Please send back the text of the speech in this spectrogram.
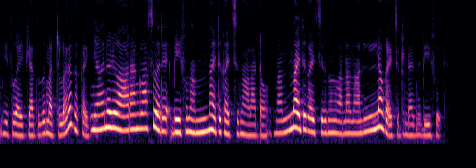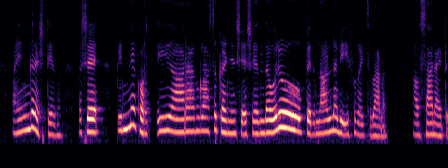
ബീഫ് കഴിക്കാത്തത്. മറ്റുള്ളവരൊക്കെ കഴിക്കും. ഞാനൊരു ആറാം ക്ലാസ് വരെ ബീഫ് നന്നായിട്ട് കഴിച്ചിരുന്ന ആളാട്ടോ നന്നായിട്ട് കഴിച്ചിരുന്നു എന്ന് പറഞ്ഞാൽ നല്ല കഴിച്ചിട്ടുണ്ടായിരുന്നു ബീഫ് ഭയങ്കര ഇഷ്ടമായിരുന്നു പക്ഷേ പിന്നെ കുറച്ച് ഈ ആറാം ക്ലാസ് കഴിഞ്ഞതിന് ശേഷം എന്താ ഒരു പെരുന്നാളിന് ബീഫ് കഴിച്ചതാണ് അവസാനമായിട്ട്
